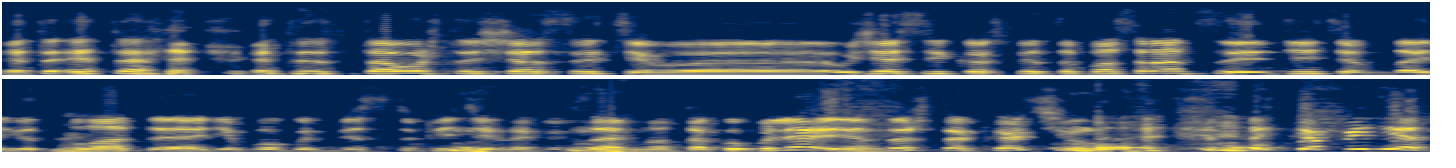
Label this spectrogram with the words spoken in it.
Это, это, это из-за того, что сейчас этим э, участникам спецобосрации детям дают платы, они могут без вступительных экзаменов. Он такой, бля, я тоже так хочу.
